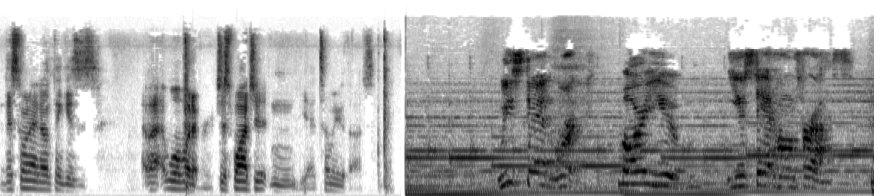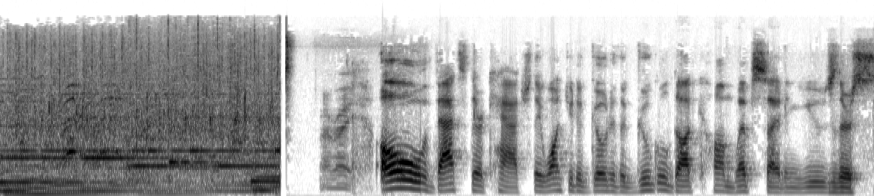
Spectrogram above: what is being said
This one, I don't think is. Uh, well, whatever. Just watch it and yeah, tell me your thoughts. We stay at work. Or you. You stay at home for us. All right. Oh, that's their catch. They want you to go to the google.com website and use their s-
